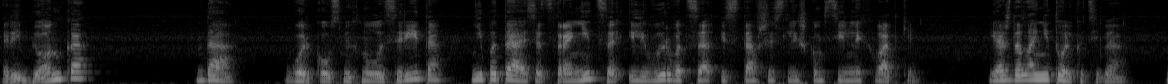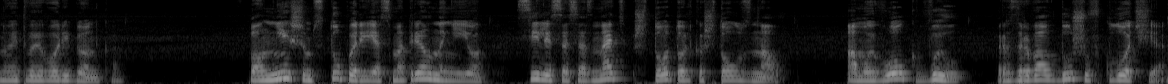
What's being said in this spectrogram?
«Ребенка?» «Да», — горько усмехнулась Рита, не пытаясь отстраниться или вырваться из ставшей слишком сильной хватки. «Я ждала не только тебя, но и твоего ребенка». В полнейшем ступоре я смотрел на нее, силясь осознать, что только что узнал. А мой волк выл, разрывал душу в клочья,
